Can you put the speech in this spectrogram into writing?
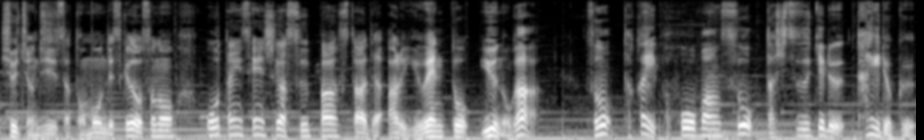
周知の事実だと思うんですけどその大谷選手がスーパースターであるゆえんというのがその高いパフォーマンスを出し続ける体力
